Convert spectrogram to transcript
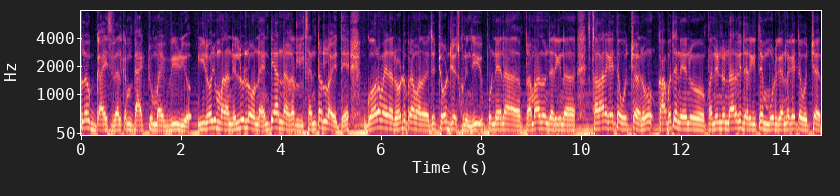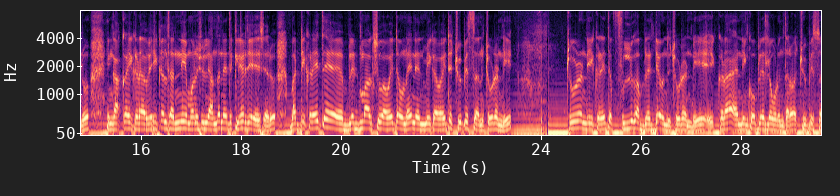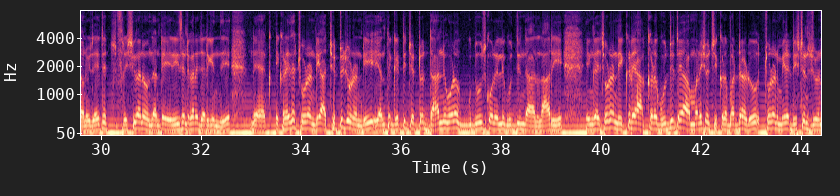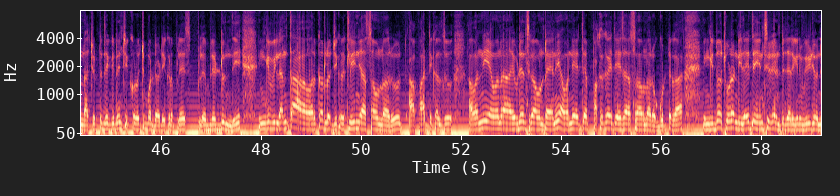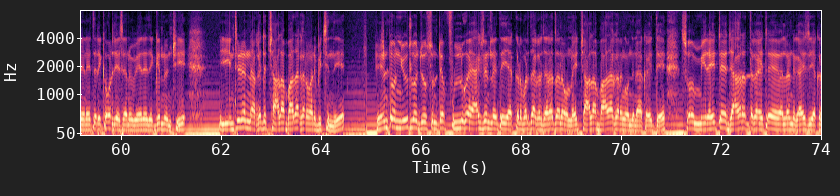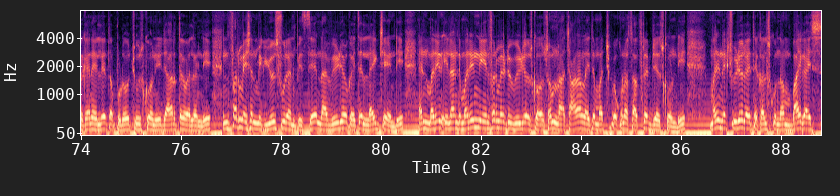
Hello guys welcome back to my video ఈరోజు మన నెల్లూరులో ఉన్న ఎన్టీఆర్ నగర్ సెంటర్లో అయితే ఘోరమైన రోడ్డు ప్రమాదం అయితే చోటు చేసుకునింది. ఇప్పుడు నేను ప్రమాదం జరిగిన స్థలానికి అయితే వచ్చాను. కాకపోతే నేను పన్నెండున్నరకి జరిగితే మూడు గంటలకైతే వచ్చాను. ఇంకా అక్క ఇక్కడ వెహికల్స్ అన్ని మనుషుల్ని అందరిని అయితే క్లియర్ చేసేశారు. బట్ ఇక్కడైతే బ్లడ్ మార్క్స్ అవైతే ఉన్నాయి. నేను మీకు అవైతే చూపిస్తాను. చూడండి. చూడండి ఇక్కడైతే ఫుల్గా బ్లడ్డే ఉంది చూడండి. ఇక్కడ అండ్ ఇంకో ప్లేస్లో కూడా ఉంది తర్వాత చూపిస్తాను. ఇదైతే ఫ్రెష్గానే ఉంది అంటే రీసెంట్గానే జరిగింది. నే- ఇక్కడైతే చూడండి ఆ చెట్టు చూడండి ఎంత గట్టి చెట్టు దాన్ని కూడా దూసుకొని వెళ్ళి గుద్దింది ఆ లారీ. ఇంకా చూడండి ఇక్కడే అక్కడ గుద్దితే ఆ మనిషి వచ్చి ఇక్కడ పడ్డాడు. చూడండి మీరే డిస్టెన్స్ చూడండి ఆ చెట్టు దగ్గర నుంచి ఇక్కడ వచ్చి పడ్డాడు. ఇక్కడ ప్లేస్ బ్లడ్ ఉంది. ఇంకా వీళ్ళంతా వర్కర్లు వచ్చి ఇక్కడ క్లీన్ చేస్తూ ఉన్నారు. ఆ పార్టికల్స్ అవన్నీ ఏమైనా ఎవిడెన్స్గా ఉంటాయని అవన్నీ అయితే పక్కకైతే వేసేస్తా ఉన్నారు. గుట్టగా. ఇంక ఇదో చూడండి ఇదైతే ఇన్సిడెంట్ జరిగిన వీడియో నేనైతే రికవర్ చేశాను వేరే దగ్గర నుంచి. ఈ ఇన్సిడెంట్ నాకైతే చాలా బాధాకరం అనిపించింది. ఏంటో న్యూస్లో చూస్తుంటే ఫుల్గా యాక్సిడెంట్లు అయితే ఎక్కడ పడితే అక్కడ జరుగుతూనే ఉన్నాయి. చాలా బాధాకరంగా ఉంది నాకైతే. సో మీరైతే జాగ్రత్తగా అయితే వెళ్ళండి గైస్ ఎక్కడికైనా వెళ్ళేటప్పుడు చూసుకొని జాగ్రత్తగా వెళ్ళండి. ఇన్ఫర్మేషన్ మీకు యూస్ఫుల్ అనిపిస్తే నా వీడియోకి అయితే లైక్ చేయండి. అండ్ మరి ఇలాంటి మరిన్ని ఇన్ఫర్మేటివ్ వీడియోస్ కోసం నా ఛానల్ అయితే మర్చిపోకుండా సబ్స్క్రైబ్ చేసుకోండి. మరి నెక్స్ట్ వీడియోలో అయితే కలుసుకుందాం. Bye guys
